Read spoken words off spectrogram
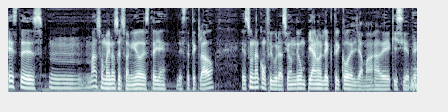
Este es mm, más o menos el sonido de este, de este teclado. Es una configuración de un piano eléctrico del Yamaha DX7.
